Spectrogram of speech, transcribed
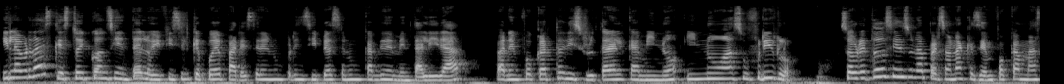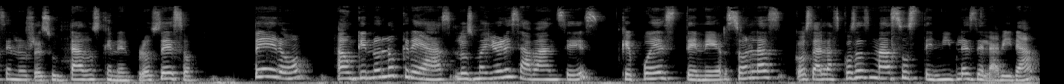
Y la verdad es que estoy consciente de lo difícil que puede parecer en un principio hacer un cambio de mentalidad para enfocarte a disfrutar el camino y no a sufrirlo, sobre todo si eres una persona que se enfoca más en los resultados que en el proceso. Pero, aunque no lo creas, los mayores avances que puedes tener son las, las cosas más sostenibles de la vida,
